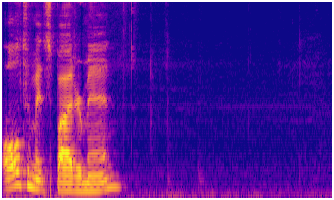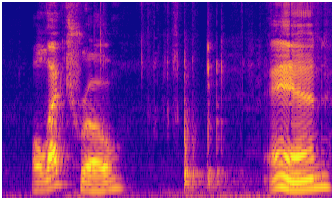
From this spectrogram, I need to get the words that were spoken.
Ultimate Spider-Man, Electro, and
